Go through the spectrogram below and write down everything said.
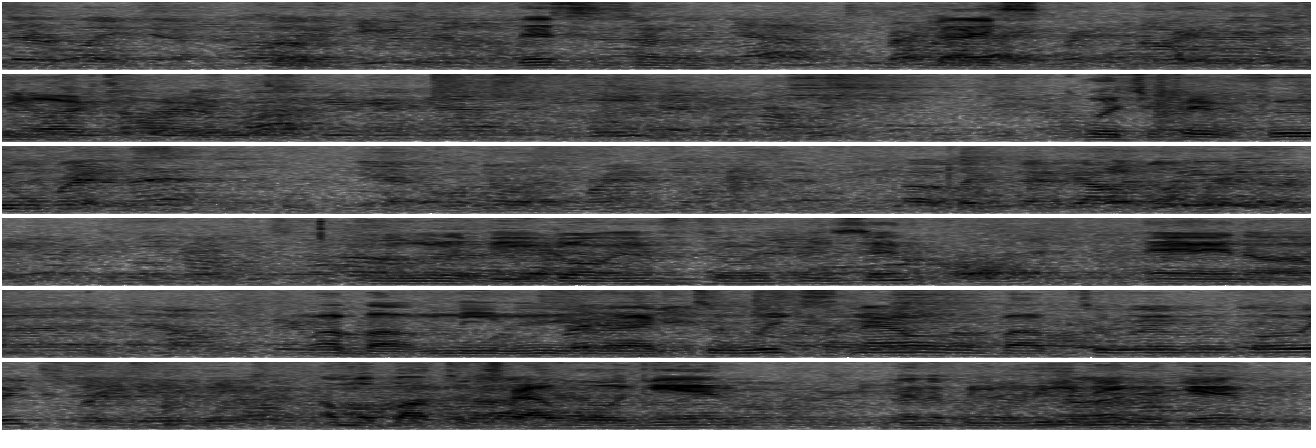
So, this is gonna, guys. We are tired. What's your favorite food? I'm gonna be going to pretty soon, and um, about me like two weeks now, about two or four weeks. I'm about to travel again. Gonna be leaving again.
